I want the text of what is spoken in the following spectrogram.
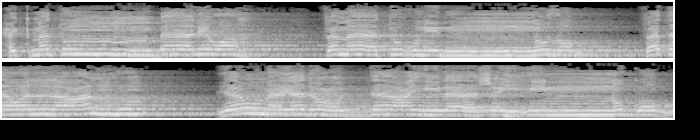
حكمة بالغة فما تغني النذر فتول عنهم يوم يدعو الداع إلى شيء نكر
